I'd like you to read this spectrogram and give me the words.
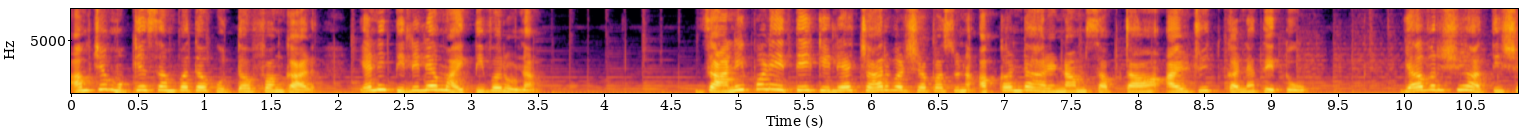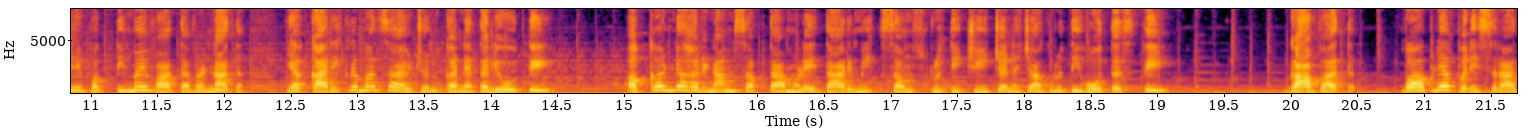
आमचे मुख्य संपादक उद्धव फंगाळ यांनी दिलेल्या माहितीवरून जाणीपण येथे गेल्या चार वर्षापासून अखंड हरिनाम सप्ताह आयोजित करण्यात येतो. यावर्षी अतिशय भक्तिमय वातावरणात या कार्यक्रमाचे आयोजन करण्यात आले होते. अखंड हरिनाम सप्ताहामुळे धार्मिक संस्कृतीची जनजागृती होत असते. गावात व आपल्या परिसरात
